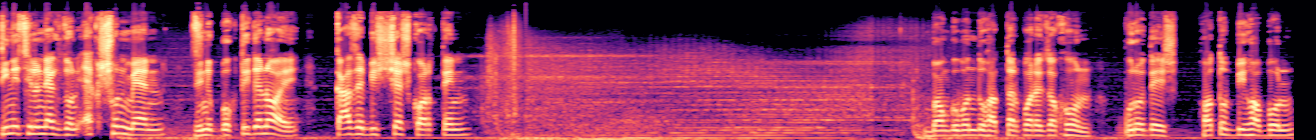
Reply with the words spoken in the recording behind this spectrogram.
তিনি ছিলেন একজন অ্যাকশন ম্যান যিনি বক্তৃতা নয়, কাজে বিশ্বাস করতেন। বঙ্গবন্ধু হত্যার পরে যখন পুরো দেশ হতবিহবল,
